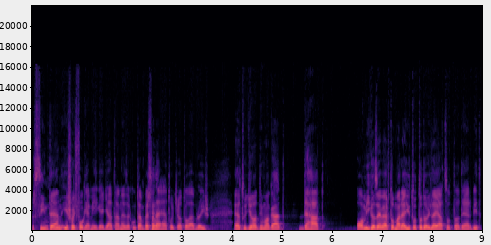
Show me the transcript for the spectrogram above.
szinten, és hogy fog-e még egyáltalán ezek után. Persze lehet, hogyha továbbra is el tudja adni magát, de hát amíg az Everton már eljutott oda, hogy lejátszotta a derbit,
